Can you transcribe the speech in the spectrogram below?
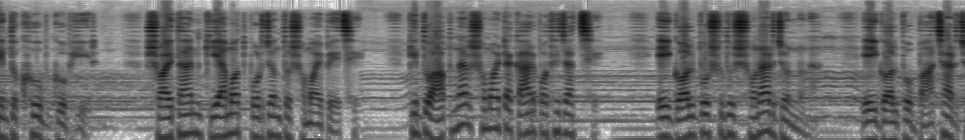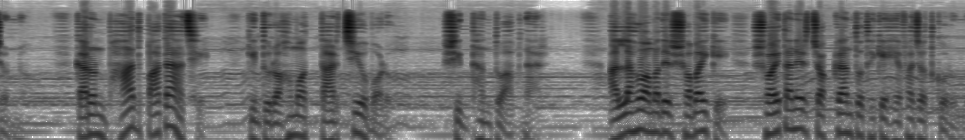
কিন্তু খুব গভীর। শয়তান কিয়ামত পর্যন্ত সময় পেয়েছে। কিন্তু আপনার সময়টা কার পথে যাচ্ছে? এই গল্প শুধু শোনার জন্য না, এই গল্প বাঁচার জন্য। কারণ ভাত পাতা আছে কিন্তু রহমত তার চেয়েও বড়। সিদ্ধান্ত আপনার। আল্লাহ আমাদের সবাইকে শয়তানের চক্রান্ত থেকে হেফাজত করুন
